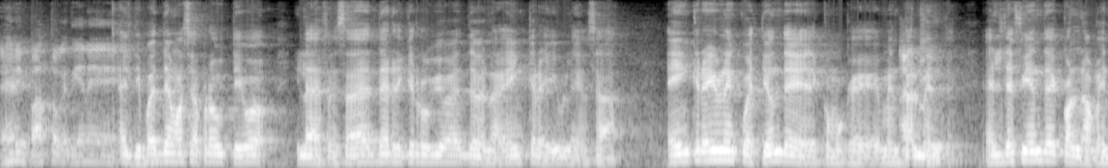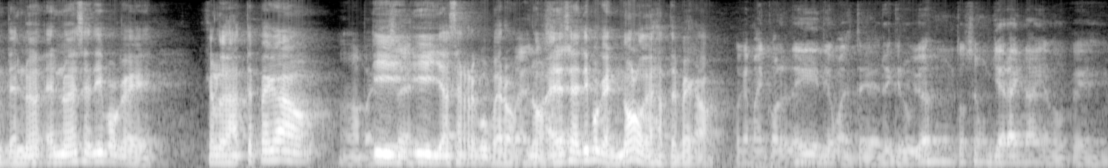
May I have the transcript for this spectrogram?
Es el impacto que tiene... El tipo es demasiado productivo y la defensa de, Ricky Rubio es de verdad es increíble. O sea, es increíble en cuestión de como que mentalmente. Él defiende con la mente. Él no, él no es ese tipo que, que lo dejaste pegado Ah, pues y, y, ya se recuperó. Pues no, es ese tipo que no lo dejaste pegado. Porque Michael Lee, digo, este, Ricky Rubio es entonces un Jedi Knight o qué,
